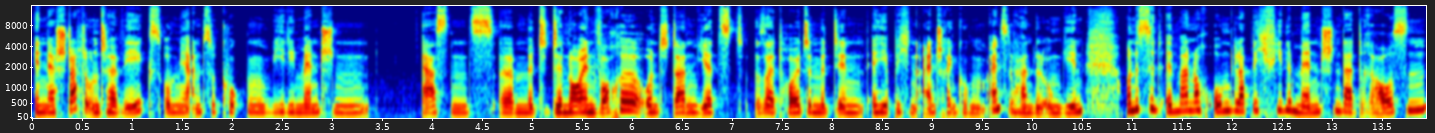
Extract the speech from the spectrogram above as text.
in der Stadt unterwegs, um mir anzugucken, wie die Menschen erstens äh, mit der neuen Woche und dann jetzt seit heute mit den erheblichen Einschränkungen im Einzelhandel umgehen. Und es sind immer noch unglaublich viele Menschen da draußen,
